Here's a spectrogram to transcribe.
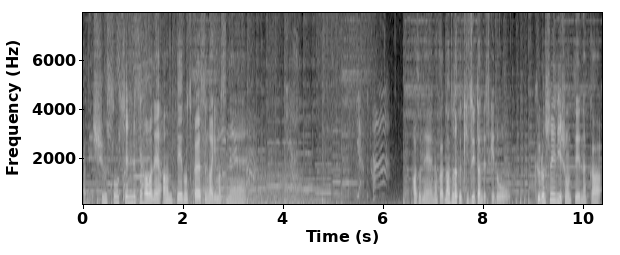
ぱね、収束戦列派はね、安定の使いやすさがありますね。あとね、なんかなんとなく気づいたんですけど、クロスエディションってなんか、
